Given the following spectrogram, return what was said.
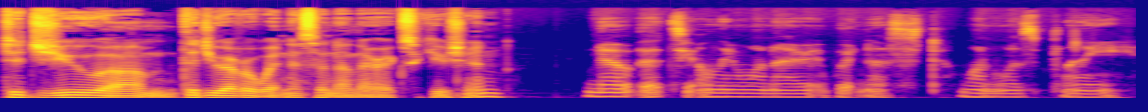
Did you um, did you ever witness another execution? No, that's the only one I witnessed. One was plenty.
